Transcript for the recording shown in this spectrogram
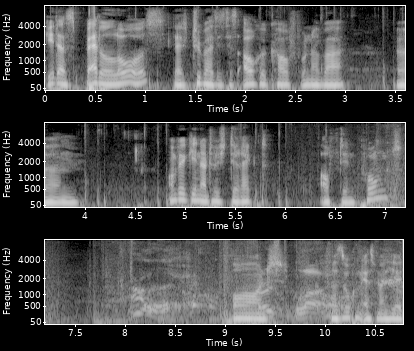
geht das Battle los. Der Typ hat sich das auch gekauft, wunderbar. Ähm, und wir gehen natürlich direkt auf den Punkt. Und versuchen erstmal hier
